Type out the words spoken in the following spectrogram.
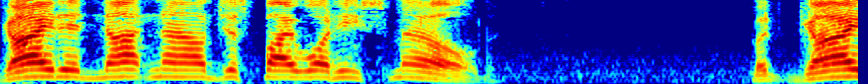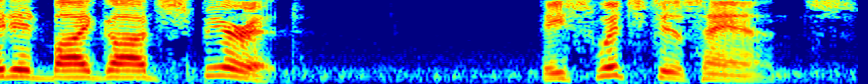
Guided not now just by what he smelled, but guided by God's Spirit. He switched his hands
